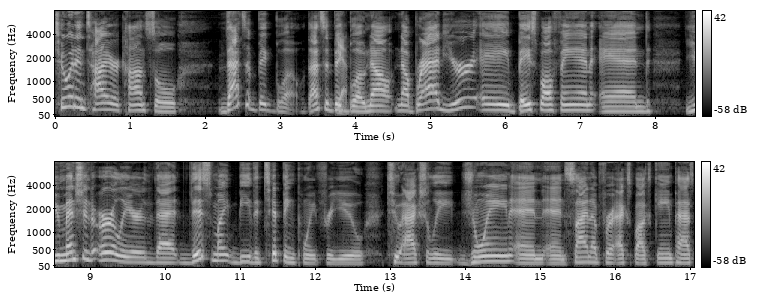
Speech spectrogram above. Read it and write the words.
to an entire console. That's a big blow. That's a big Yeah. blow. Now, now, Brad, you're a baseball fan, and you mentioned earlier that this might be the tipping point for you to actually join and and sign up for Xbox Game Pass.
